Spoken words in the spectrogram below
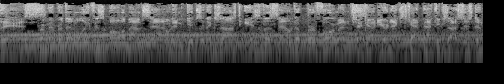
this. Remember that life is all about sound, and Gibson Exhaust is the sound of performance. Check out your next catback exhaust system,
